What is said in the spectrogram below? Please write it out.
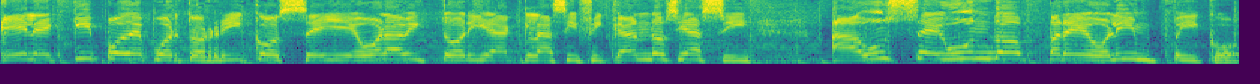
El equipo de Puerto Rico se llevó la victoria clasificándose así a un segundo preolímpico,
